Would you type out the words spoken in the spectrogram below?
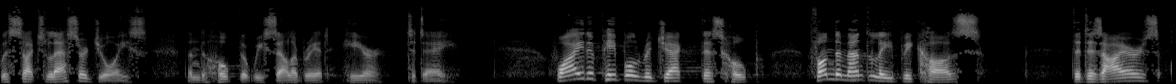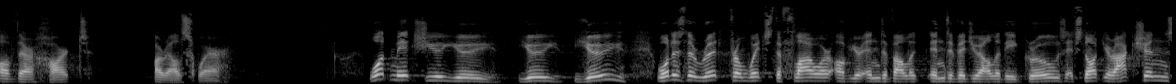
with such lesser joys than the hope that we celebrate here today. Why do people reject this hope? Fundamentally, because the desires of their heart are elsewhere. What makes you you? You, you. What is the root from which the flower of your individuality grows? It's not your actions,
